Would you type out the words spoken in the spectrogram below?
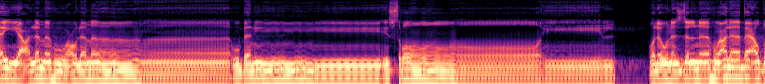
أن يعلمه علماء بني إسرائيل. ولو نزلناه على بعض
